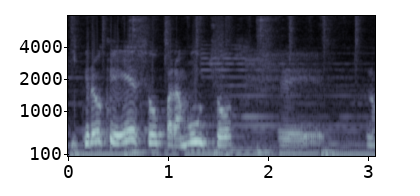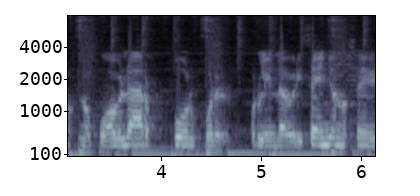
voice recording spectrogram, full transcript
Y creo que eso para muchos, eh, no, no, puedo hablar por, por, por, Linda Briseño, no sé,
